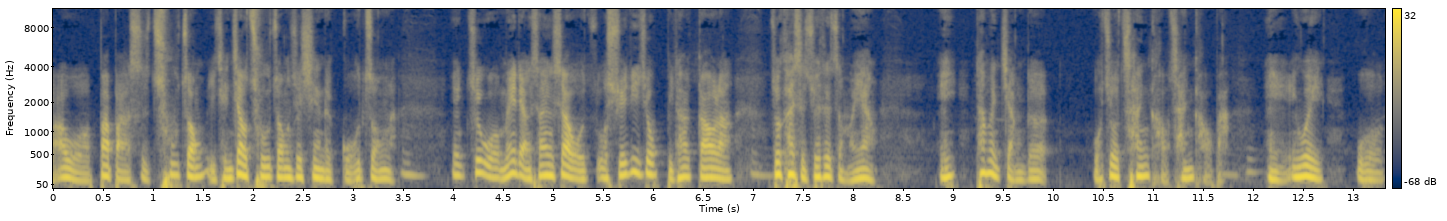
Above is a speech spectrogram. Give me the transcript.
啊，我爸爸是初中，以前叫初中，就现在的国中了。嗯，就我没两三下，我我学历就比他高了，就开始觉得怎么样？诶，他们讲的我就参考参考吧。诶，因为我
